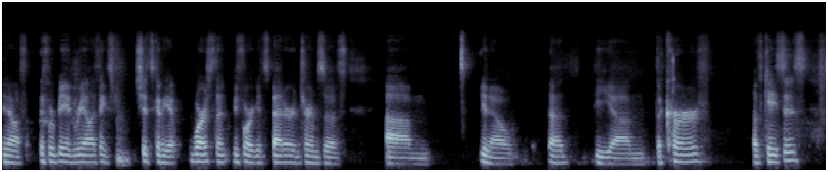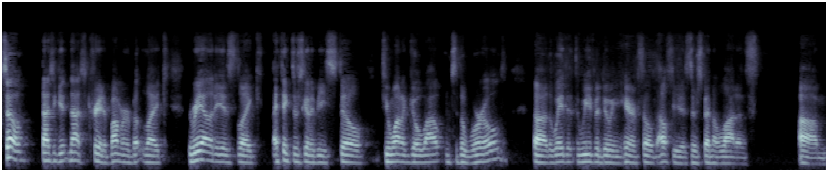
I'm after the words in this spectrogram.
you know, if, if we're being real, I think shit's to get worse than before it gets better in terms of, um, you know, uh, the, um, the curve of cases. So not to get, not to create a bummer, but like, the reality is like i think there's going to be still if you want to go out into the world uh, the way that we've been doing here in philadelphia is there's been a lot of um,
